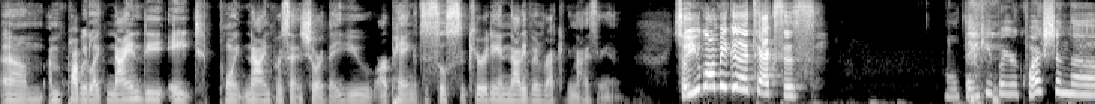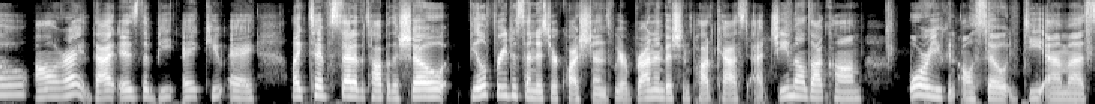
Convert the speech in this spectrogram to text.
um, I'm probably like 98.9% sure that you are paying into social security and not even recognizing it. So you're going to be good, Texas. Well, thank you for your question, though. All right. That is the BAQA. Like Tiff said at the top of the show, feel free to send us your questions. We are Brown Ambition Podcast at gmail.com, or you can also DM us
